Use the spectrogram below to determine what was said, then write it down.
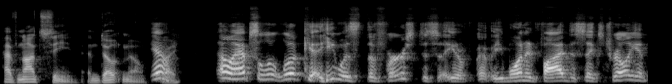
have not seen and don't know. Yeah. Right? Oh, absolutely. Look, he was the first to say, you know, he wanted five to six trillion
